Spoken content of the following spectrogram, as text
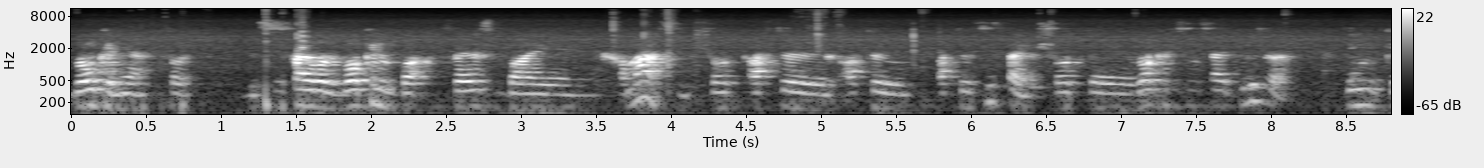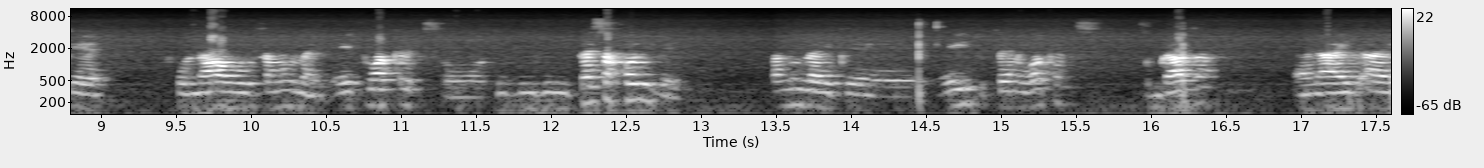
broken, yeah. So the ceasefire was broken first by uh, Hamas. He shot after after after the ceasefire. Shot uh, rockets inside Israel. I think uh, for now something like eight rockets, or in, in, Pesach holiday, something like uh, eight to ten rockets from Gaza. And I I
